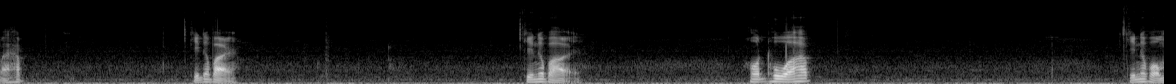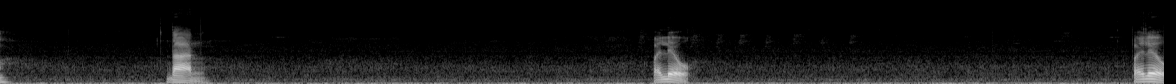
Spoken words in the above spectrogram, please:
มาครับ กินเข้าไป กินเข้าไป หดหัวครับ กินครับผมด้าน ไปเร็ว ไปเร็ว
